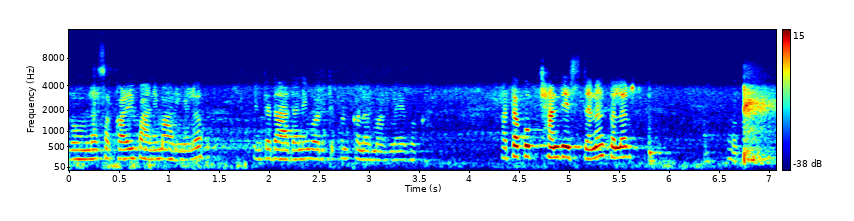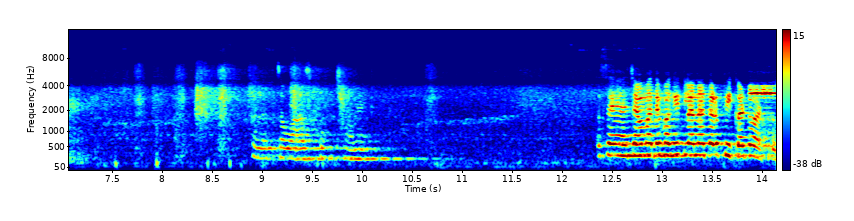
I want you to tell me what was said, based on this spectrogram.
रूमला सकाळी पाणी मारलेलं आणि त्या दादाने वरती पण कलर मारला. आहे बघा. आता खूप छान दिसतं ना कलर कलरचा वास खूप छान आहे. असं ह्याच्यामध्ये बघितलं ना तर फिकट वाटतो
